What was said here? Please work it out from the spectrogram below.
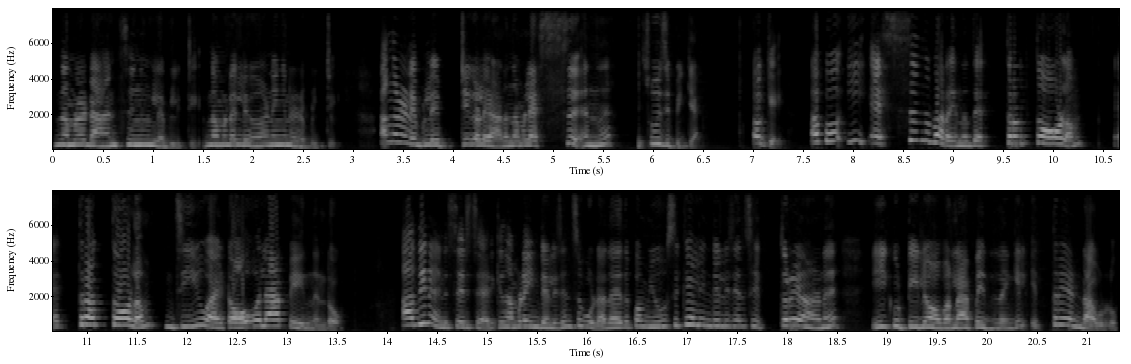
ഇത് നമ്മുടെ ഡാൻസിങ്ങിനുള്ള എബിലിറ്റി നമ്മുടെ ലേണിങ്ങിനുള്ള എബിലിറ്റി അങ്ങനെയുള്ള എബിലിറ്റികളെയാണ് നമ്മൾ എസ് എന്ന് സൂചിപ്പിക്കുക ഓക്കെ അപ്പോൾ ഈ എസ് എന്ന് പറയുന്നത് എത്രത്തോളം എത്രത്തോളം ജിയുമായിട്ട് ഓവർലാപ്പ് ചെയ്യുന്നുണ്ടോ? അതിനനുസരിച്ചായിരിക്കും നമ്മുടെ ഇന്റലിജൻസ് കൂടുക. അതായത് ഇപ്പോൾ മ്യൂസിക്കൽ ഇന്റലിജൻസ് ഇത്രയാണ് ഈ കുട്ടിയിൽ ഓവർലാപ്പ് ചെയ്തതെങ്കിൽ ഇത്രയേ ഉണ്ടാവുള്ളൂ.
